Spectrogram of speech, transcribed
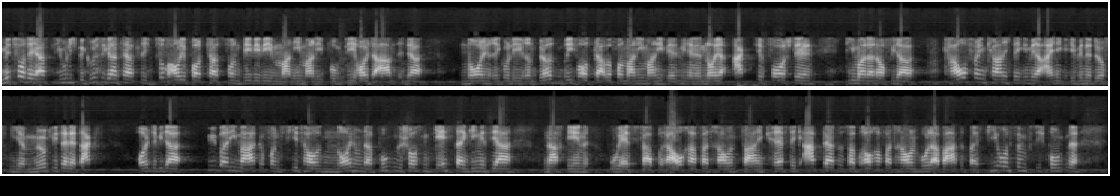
Mittwoch, der 1. Juli. Ich begrüße Sie ganz herzlich zum Audio-Podcast von www.moneymoney.de. Heute Abend in der neuen regulären Börsenbriefausgabe von Money Money werden wir Ihnen eine neue Aktie vorstellen, die man dann auch wieder kaufen kann. Ich denke mir, einige Gewinne dürften hier möglich sein. Der DAX heute wieder über die Marke von 4.900 Punkten geschossen. Gestern ging es ja nach den US-Verbrauchervertrauenszahlen kräftig abwärts. Das Verbrauchervertrauen wurde erwartet bei 54 Punkten,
